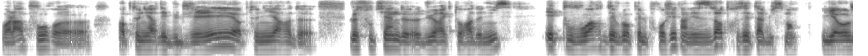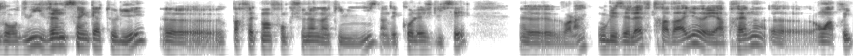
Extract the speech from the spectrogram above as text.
voilà, pour euh, obtenir des budgets, obtenir le soutien du rectorat de Nice et pouvoir développer le projet dans les autres établissements. Il y a aujourd'hui 25 ateliers euh, parfaitement fonctionnels dans l'Académie Nice, dans des collèges, lycées, voilà, où les élèves travaillent et apprennent, euh, ont appris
